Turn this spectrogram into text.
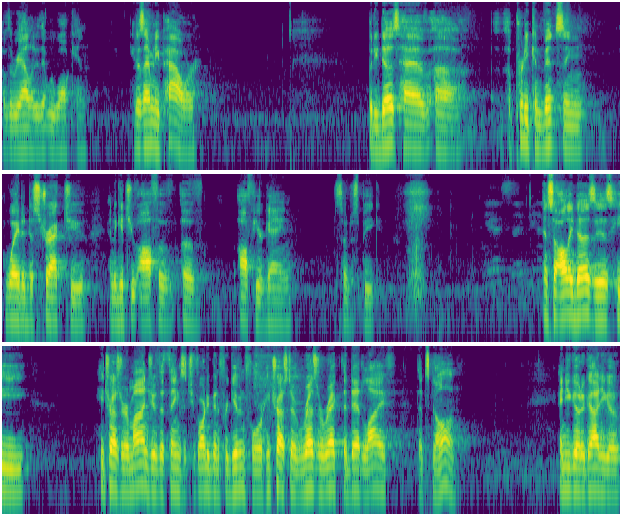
of the reality that we walk in. He doesn't have any power, but he does have uh, a pretty convincing way to distract you and to get you off of, of off your game, so to speak. and so all he does is he he tries to remind you of the things that you've already been forgiven for. He tries to resurrect the dead life that's gone. And you go to God and you go,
